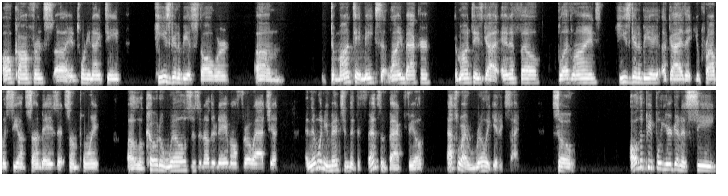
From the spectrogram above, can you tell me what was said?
all conference uh, in 2019. He's going to be a stalwart. Um, Demonte Meeks at linebacker. Demonte's got NFL bloodlines. He's going to be a, a, guy that you'll probably see on Sundays at some point. Uh, Lakota Wills is another name I'll throw at you. And then when you mention the defensive backfield, that's where I really get excited. So, all the people you're going to see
